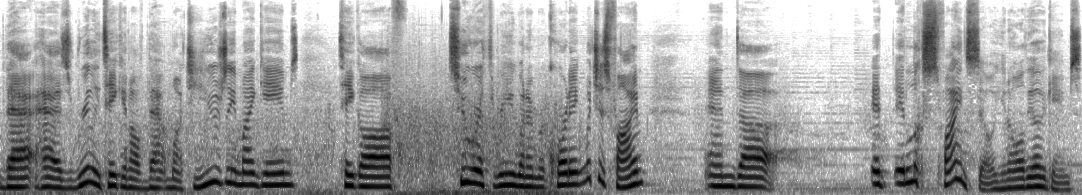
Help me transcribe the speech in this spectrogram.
that has really taken off that much. Usually my games take off two or three when I'm recording, which is fine, and uh, it, it looks fine still, you know, all the other games.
